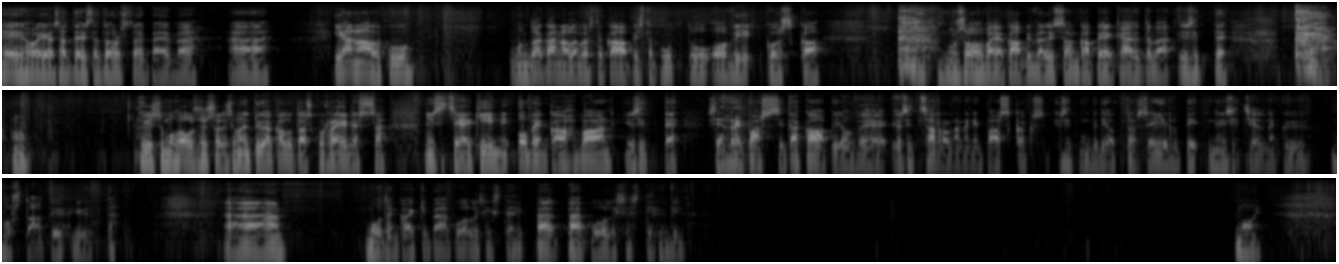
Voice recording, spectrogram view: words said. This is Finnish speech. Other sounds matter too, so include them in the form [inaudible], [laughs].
Hei hoi ja sateista torstaipäivää. Ää, ihan alkuun mun takana olevasta kaapista puuttuu ovi, koska [clears throat] mun sohva ja kaapin välissä on kapea käytävä ja sitten [clears throat] yhdessä mun housuissa oli semmoinen työkalutasku reidessä, niin sitten se jäi kiinni oven kahvaan ja sitten se repas sitä kaapiovea ja sitten sarona meni paskaksi ja sitten mun piti ottaa se irti, niin sitten siellä näkyy mustaa tyhjyyttä. Ää, muuten kaikki pääpuolisesti, pää, pääpuolisesti hyvin. Moi.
